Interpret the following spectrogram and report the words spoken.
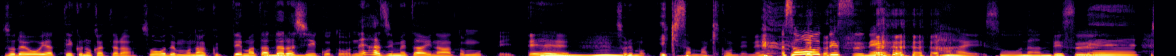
それをやっていくのかったら、そうでもなくって、また新しいことをね、始めたいなと思っていて、うんうんそれも、イキさん巻き込んでね。そうですね。はい、そうなんです。ね詳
